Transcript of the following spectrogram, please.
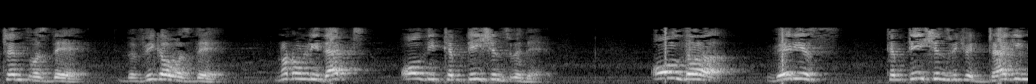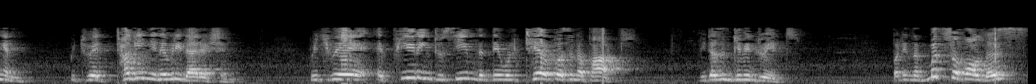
strength was there, the vigor was there, not only that, all the temptations were there all the various temptations which were dragging and which were tugging in every direction, which were appearing to seem that they will tear a person apart he doesn't give in to it. But in the midst of all this,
